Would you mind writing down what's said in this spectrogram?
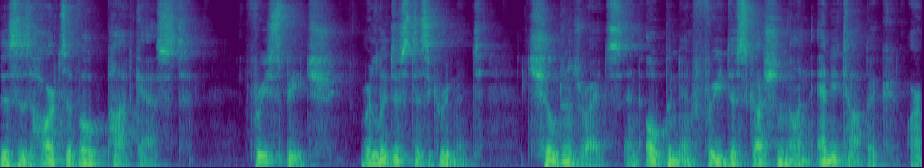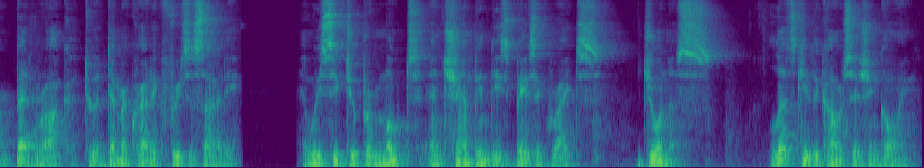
This is Hearts of Oak podcast. Free speech, religious disagreement, children's rights, and open and free discussion on any topic are bedrock to a democratic free society, and we seek to promote and champion these basic rights. Join us. Let's keep the conversation going.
